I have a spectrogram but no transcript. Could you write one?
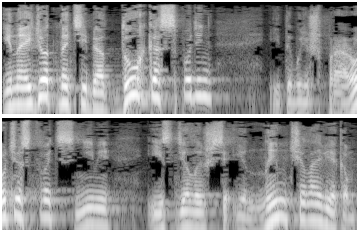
И найдет на тебя Дух Господень, и ты будешь пророчествовать с ними и сделаешься иным человеком.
